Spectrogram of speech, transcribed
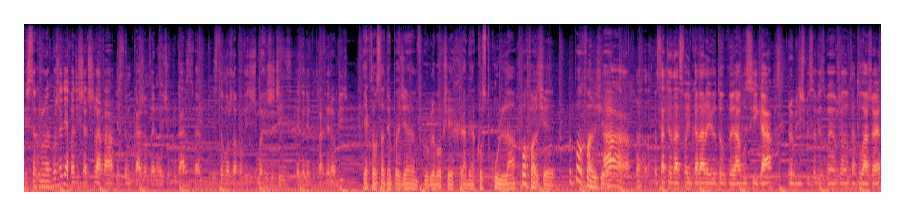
Wiesz co, królem może nie. 23 lata, jestem brukarzem, zajmuję się brukarstwem. Jest to, można powiedzieć, moje życie, nic tego nie potrafię robić. Jak to ostatnio powiedziałem w Google Boxie, hrabia Kostkulla. Pochwal się, pochwal się. A, ostatnio na swoim kanale YouTube y, Abu Siga robiliśmy sobie z moją żoną tatuaże.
